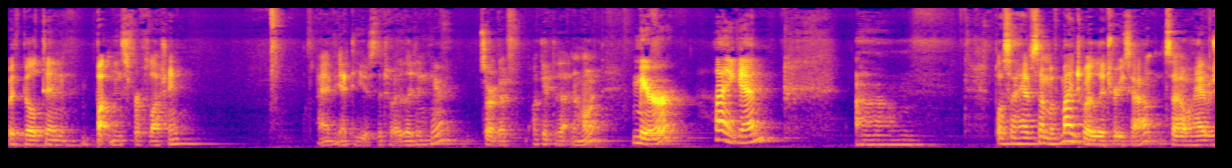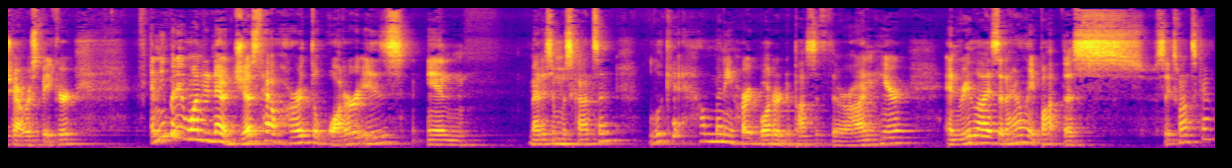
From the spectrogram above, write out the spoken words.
with built-in buttons for flushing. I have yet to use the toilet in here. Sort of. I'll get to that in a moment. Mirror. Hi again. Um, plus, I have some of my toiletries out, so I have a shower speaker. If anybody wanted to know just how hard the water is in Madison, Wisconsin, look at how many hard water deposits there are on here and realize that I only bought this six months ago.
